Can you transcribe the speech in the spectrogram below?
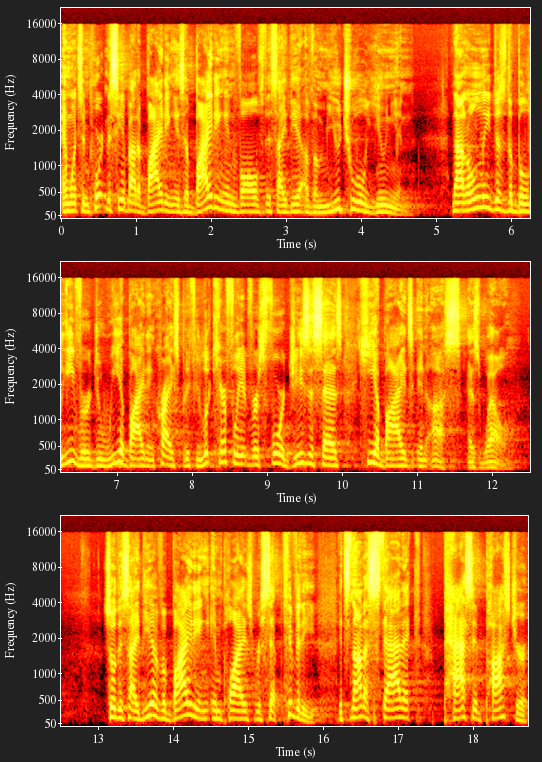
And what's important to see about abiding is abiding involves this idea of a mutual union. Not only does the believer do we abide in Christ, but if you look carefully at verse 4, Jesus says he abides in us as well. So, this idea of abiding implies receptivity. It's not a static, passive posture,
